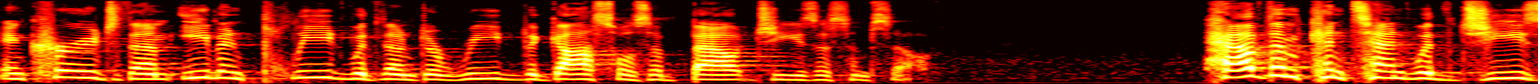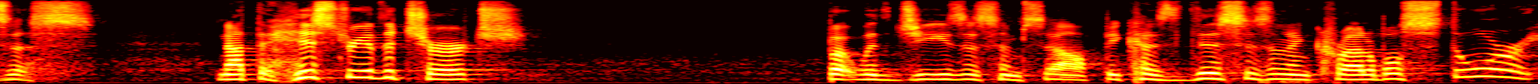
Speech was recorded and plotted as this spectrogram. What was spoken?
encourage them, even plead with them to read the Gospels about Jesus himself. Have them contend with Jesus not the history of the church, but with Jesus himself, because this is an incredible story.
